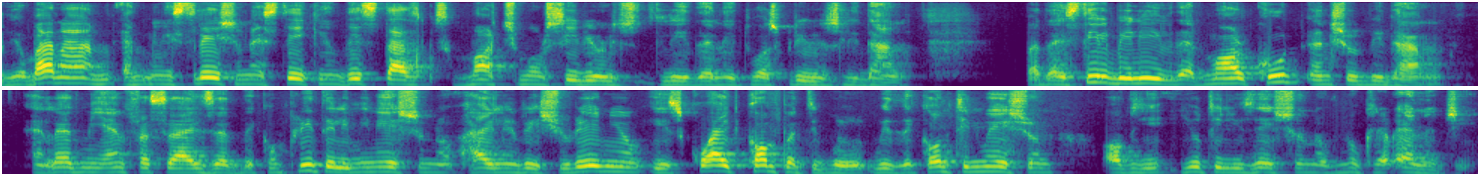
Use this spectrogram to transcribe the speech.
The Obama administration has taken this task much more seriously than it was previously done. But I still believe that more could and should be done. And let me emphasize that the complete elimination of highly enriched uranium is quite compatible with the continuation of the utilization of nuclear energy,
